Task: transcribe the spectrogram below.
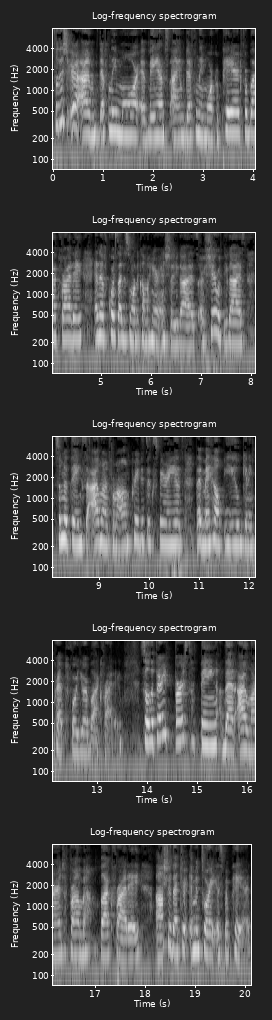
So this year, I'm definitely more advanced. I am definitely more prepared for Black Friday. And of course, I just wanted to come on here and show you guys or share with you guys some of the things that I learned from my own previous experience that may help you getting prepped for your Black Friday. So the very first thing that I learned from Black Friday, uh, make sure that your inventory is prepared.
